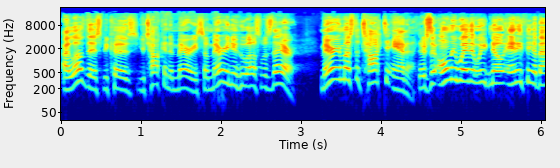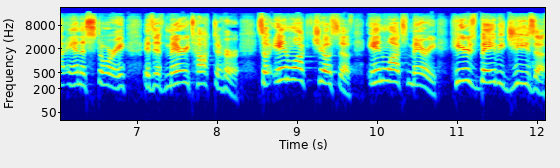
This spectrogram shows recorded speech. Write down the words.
I love this because you're talking to Mary. So Mary knew who else was there. Mary must have talked to Anna. There's the only way that we'd know anything about Anna's story is if Mary talked to her. So in walks Joseph, in walks Mary. Here's baby Jesus.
